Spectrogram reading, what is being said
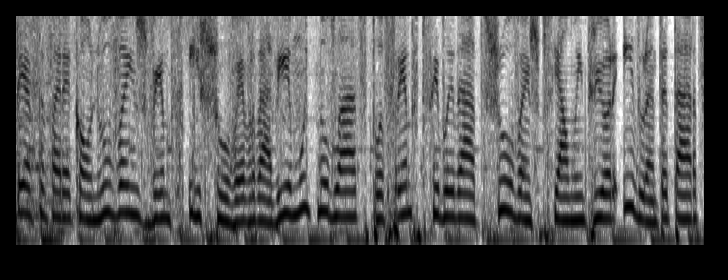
Terça-feira com nuvens, vento e chuva. É verdade. Dia muito nublado. Pela frente, possibilidade de chuva, em especial no interior e durante a tarde.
